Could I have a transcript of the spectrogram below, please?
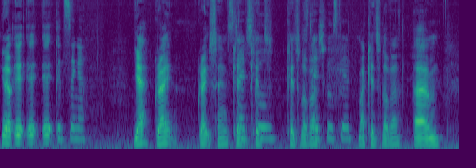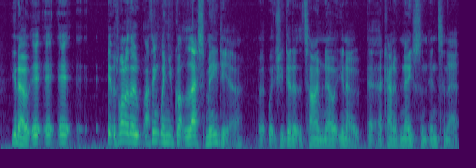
you know, it... it, it Good singer. Yeah, great. Great singer. Kid, kids, kids love her. Stage school's good. My kids love her. Um, you know, it, it, it it was one of the. I think when you've got less media, uh, which you did at the time, no, you know, a, a kind of nascent internet,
